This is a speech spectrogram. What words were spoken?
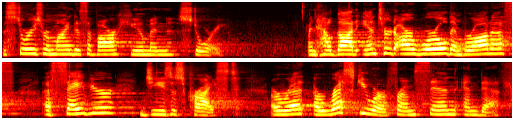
The stories remind us of our human story and how God entered our world and brought us a Savior, Jesus Christ, a, re- a rescuer from sin and death.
